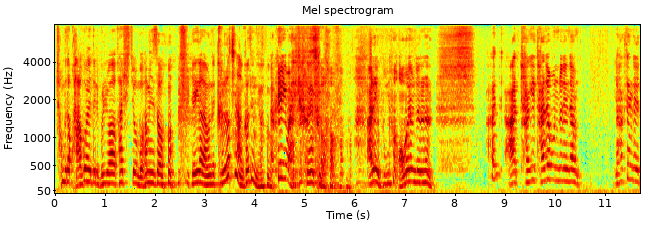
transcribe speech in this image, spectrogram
전부 다 과거 애들이 물리화학 하시죠 뭐 하면서 얘기가 나오는데 그렇진 않거든요. 아, 그 얘기 많이 들었어. 아니 부모 어머님들은 아, 아 자기 자녀분들이 그냥 야, 학생들이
